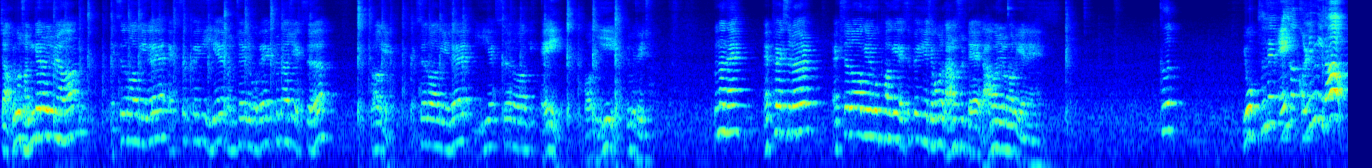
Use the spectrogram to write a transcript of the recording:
자 그리고 전개를 해주면 x 더하기 1에 x 빼기 2의 전체 제곱에 q 다시 x 더하기 x 더하기 1에 2x 더하기 a 더하기 2 이렇게 되겠죠. 끝났네. fx를 x 더하기 1 곱하기 x 빼기 2의 제곱으로 나눴을 때 나머지는 바로 얘네. 끝. 요 선생님 a가 걸립니다.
